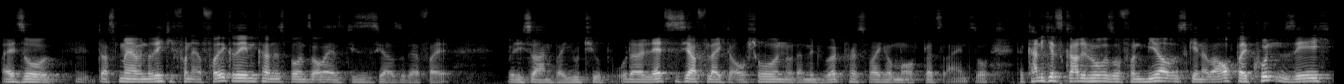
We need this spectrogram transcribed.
Also, dass man richtig von Erfolg reden kann, ist bei uns auch erst dieses Jahr so der Fall, würde ich sagen, bei YouTube. Oder letztes Jahr vielleicht auch schon, oder mit WordPress war ich auch immer auf Platz 1. So. Da kann ich jetzt gerade nur so von mir ausgehen, aber auch bei Kunden sehe ich,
